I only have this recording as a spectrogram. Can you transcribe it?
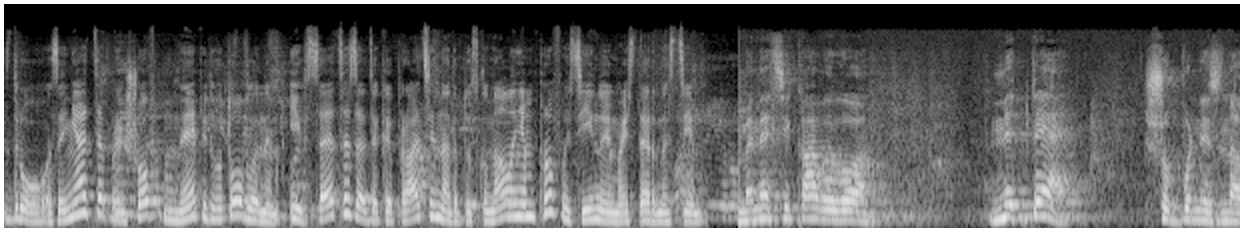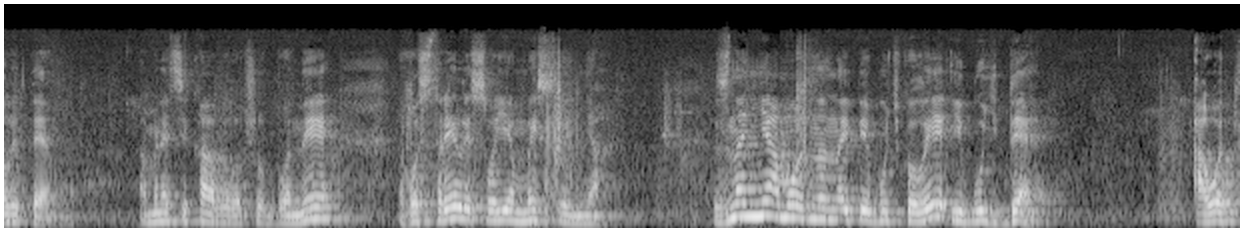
з другого заняття прийшов непідготовленим. І все це завдяки праці над вдосконаленням професійної майстерності. Мене цікавило не те, щоб вони знали тему, а мене цікавило, щоб вони гострили своє мислення. Знання можна знайти будь-коли і будь-де. А от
